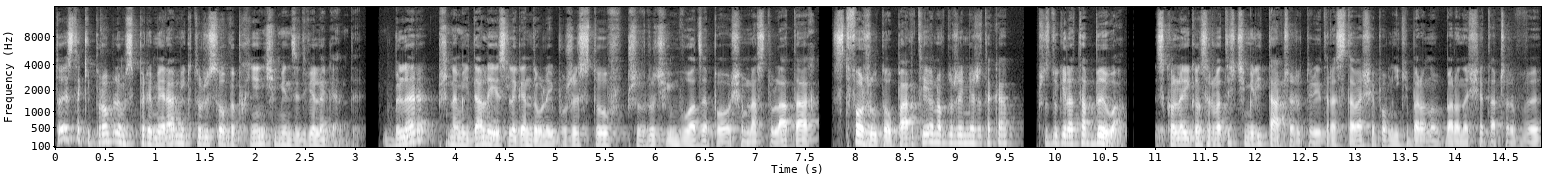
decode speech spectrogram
to jest taki problem z premierami, którzy są wepchnięci między dwie legendy. Blair przynajmniej dalej jest legendą lejburzystów, przywrócił im władzę po 18 latach, stworzył tą partię i ona w dużej mierze taka przez długie lata była. Z kolei konserwatyści mieli Thatcher, której teraz stawia się pomniki baron baronesie Thatcher w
